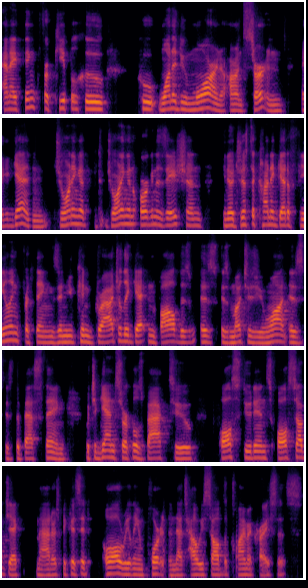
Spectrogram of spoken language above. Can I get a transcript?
And I think for people who who want to do more and are uncertain, like again, joining a joining an organization you know, just to kind of get a feeling for things and you can gradually get involved as, as, as much as you want is, is the best thing, which again circles back to all students, all subject matters because it's all really important. And that's how we solve the climate crisis.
